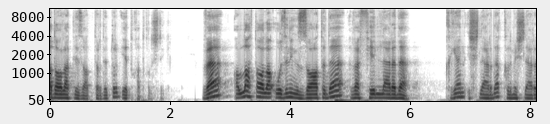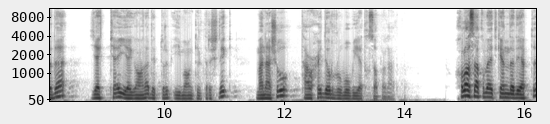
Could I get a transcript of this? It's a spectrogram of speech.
adolatli zotdir deb turib e'tiqod qilishlik va alloh taolo o'zining zotida va fe'llarida qilgan ishlarida qilmishlarida yakkay yagona deb turib iymon keltirishlik mana shu tavhidi rububiyat hisoblanadi. Xulosa qilib aytganda deyapti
